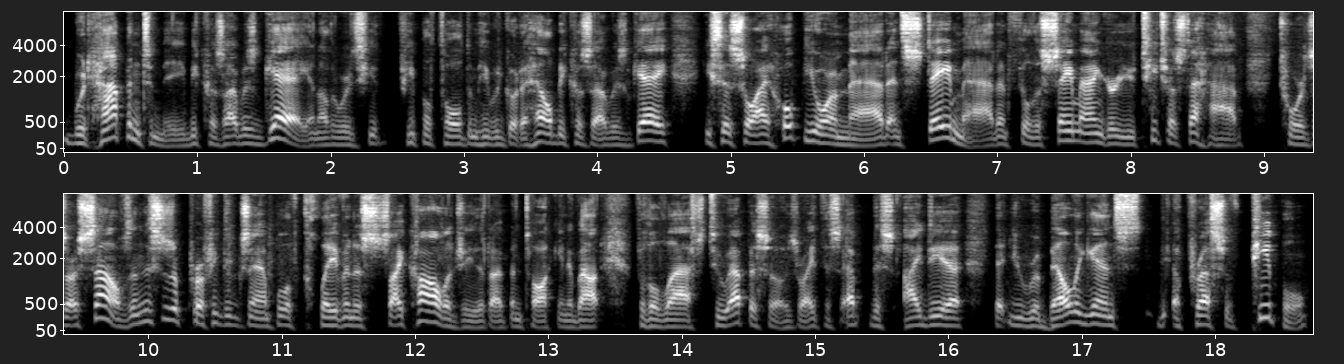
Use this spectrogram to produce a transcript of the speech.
would happen to me because I was gay. In other words, he, people told him he would go to hell because I was gay. He says, So I hope you are mad and stay mad and feel the same anger you teach us to have towards ourselves. And this is a perfect example of Clavinist psychology that I've been talking about for the last two episodes, right? This, this idea that you rebel against the oppressive people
